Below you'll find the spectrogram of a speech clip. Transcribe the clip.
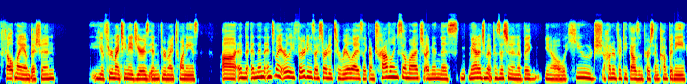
felt my ambition you through my teenage years in through my 20s uh, and and then into my early 30s, I started to realize like I'm traveling so much. I'm in this management position in a big, you know, huge 150,000 person company,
